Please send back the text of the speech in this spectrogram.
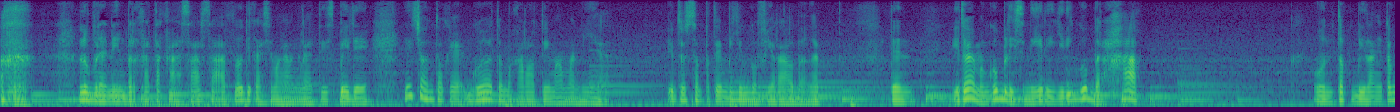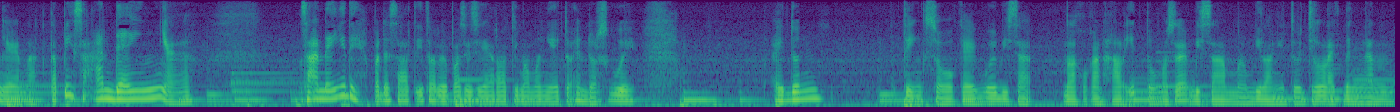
Lu berani berkata kasar saat lu dikasih makanan gratis. Beda ini contoh kayak gue atau makan roti mama Nia itu sempet yang bikin gue viral banget. Dan itu emang gue beli sendiri jadi gue berhak untuk bilang itu nggak enak. Tapi seandainya seandainya deh pada saat itu ada posisinya roti mamanya itu endorse gue I don't think so kayak gue bisa melakukan hal itu. Maksudnya bisa membilang itu jelek dengan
